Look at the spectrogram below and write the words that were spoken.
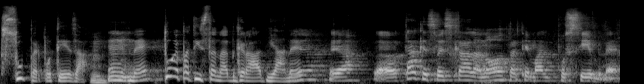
super poteza. Mm -hmm. To je pa tista nadgradnja. Ja, ja. Uh, take so iskala, no, take malo posebne.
